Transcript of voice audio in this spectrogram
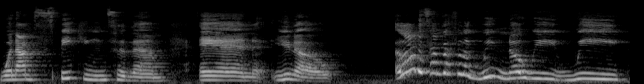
when I'm speaking to them, and, you know, a lot of times I feel like we know we, we,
